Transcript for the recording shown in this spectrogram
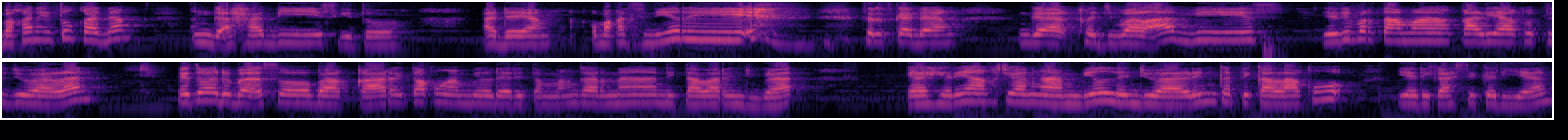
Bahkan itu kadang nggak habis gitu ada yang aku makan sendiri. Terus kadang nggak kejual habis. Jadi pertama kali aku tuh jualan itu ada bakso bakar. Itu aku ngambil dari teman karena ditawarin juga. Ya akhirnya aku cuma ngambil dan jualin. Ketika laku ya dikasih ke dia.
